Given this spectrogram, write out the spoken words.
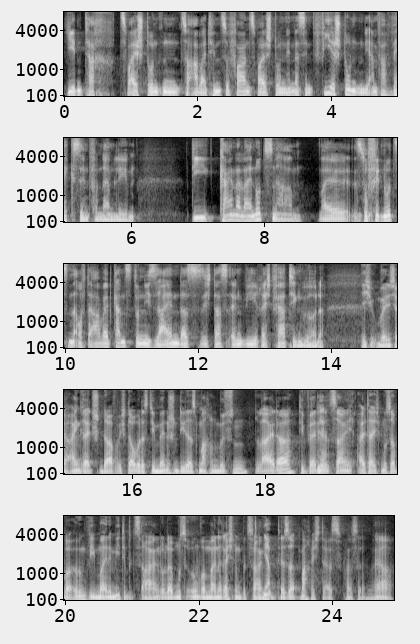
jeden Tag zwei Stunden zur Arbeit hinzufahren, zwei Stunden hin. Das sind vier Stunden, die einfach weg sind von deinem Leben, die keinerlei Nutzen haben. Weil so viel Nutzen auf der Arbeit kannst du nicht sein, dass sich das irgendwie rechtfertigen würde. Ich, wenn ich ja eingrätschen darf, ich glaube, dass die Menschen, die das machen müssen, leider, die werden Ja. jetzt sagen, Alter, ich muss aber irgendwie meine Miete bezahlen oder muss irgendwann meine Rechnung bezahlen. Ja. Deshalb mache ich das. Weißt du? Ja.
